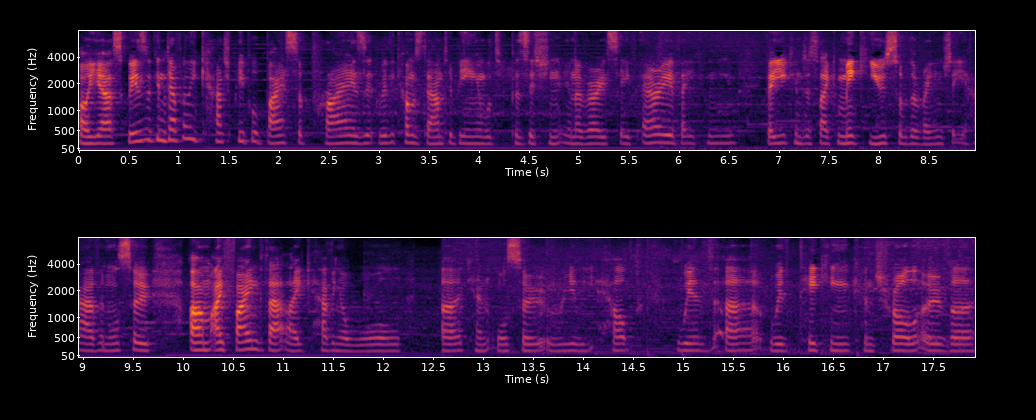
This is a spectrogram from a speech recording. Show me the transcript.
Oh yeah, Squeezer can definitely catch people by surprise. It really comes down to being able to position in a very safe area that you can that you can just like make use of the range that you have, and also um, I find that like having a wall uh, can also really help with uh, with taking control over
